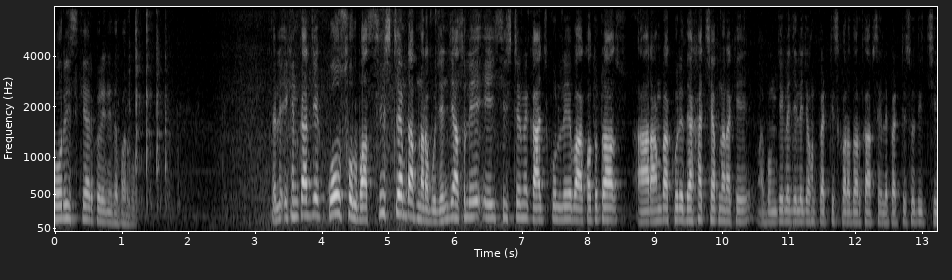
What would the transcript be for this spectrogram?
পরিষ্কার করে নিতে পারব। তাহলে এখানকার যে কৌশল বা সিস্টেমটা আপনারা বুঝেন যে আসলে এই সিস্টেমে কাজ করলে বা কতটা আর আমরা করে দেখাচ্ছি আপনারাকে, এবং জেলে জেলে যখন প্র্যাকটিস করা দরকার সেগুলো প্র্যাকটিসও দিচ্ছি।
